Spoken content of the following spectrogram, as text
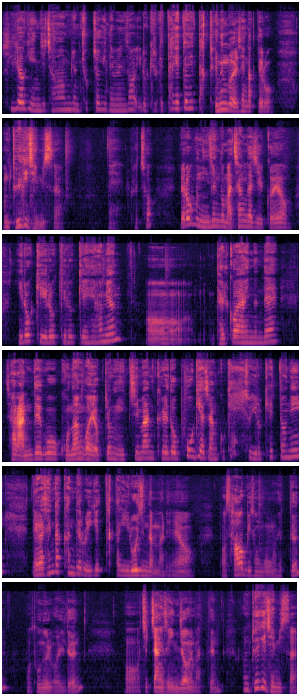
실력이 이제 점점 축적이 되면서 이렇게 이렇게 딱 했더니 딱 되는 거예요 생각대로. 그럼 되게 재밌어요. 네 그렇죠? 여러분 인생도 마찬가지일 거예요. 이렇게 이렇게 이렇게 하면 어 될 거야 했는데 잘 안 되고 고난과 역경이 있지만 그래도 포기하지 않고 계속 이렇게 했더니 내가 생각한 대로 이게 딱딱 이루어진단 말이에요. 뭐 사업이 성공을 했든 뭐 돈을 벌든 뭐 직장에서 인정을 받든. 그럼 되게 재밌어요.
